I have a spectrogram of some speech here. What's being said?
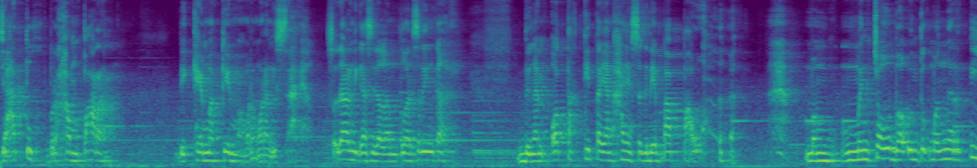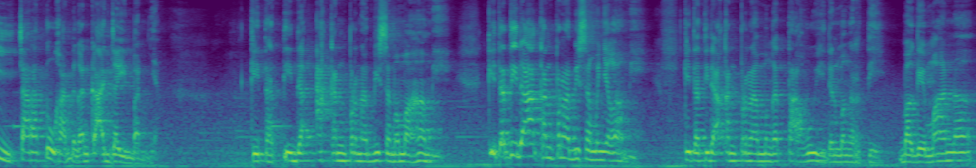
jatuh berhamparan di kemah-kemah orang-orang Israel. Saudara dikasih dalam Tuhan sering kali dengan otak kita yang hanya segede bapau mencoba untuk mengerti cara Tuhan dengan keajaibannya. Kita tidak akan pernah bisa memahami. Kita tidak akan pernah bisa menyelami. Kita tidak akan pernah mengetahui dan mengerti bagaimana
